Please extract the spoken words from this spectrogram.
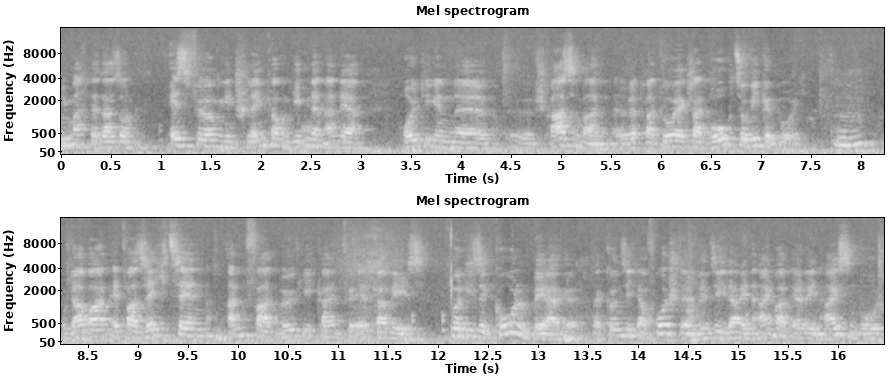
die machte da so einen S-förmigen Schlenker und ging dann an der heutigen äh, Straßenbahnreparaturwerkstatt hoch zu Wickenburg. Mhm. Und da waren etwa 16 Anfahrtmöglichkeiten für LKWs. Nur diese Kohlenberge, da können Sie sich ja vorstellen, wenn Sie da in Heimaterde in Heißen wohnen,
